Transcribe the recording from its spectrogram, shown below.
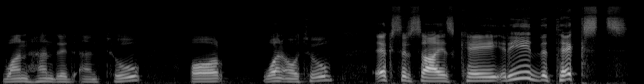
102 or 102. Exercise K. Read the texts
